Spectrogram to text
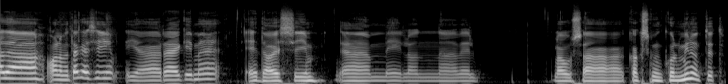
Tada, oleme tagasi ja räägime edasi. meil on äh, veel lausa kakskümmend kolm minutit,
